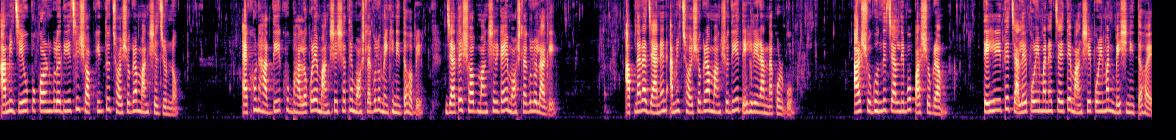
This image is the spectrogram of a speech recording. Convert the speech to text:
আমি যে উপকরণগুলো দিয়েছি সব কিন্তু ছয়শো গ্রাম মাংসের জন্য। এখন হাত দিয়ে খুব ভালো করে মাংসের সাথে মশলাগুলো মেখে নিতে হবে, যাতে সব মাংসের গায়ে মশলাগুলো লাগে। আপনারা জানেন আমি ছয়শো গ্রাম মাংস দিয়ে তেহেরি রান্না করব। আর সুগন্ধি চাল নেব পাঁচশো গ্রাম। তেহেরিতে চালের পরিমাণের চাইতে মাংসের পরিমাণ বেশি নিতে হয়।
